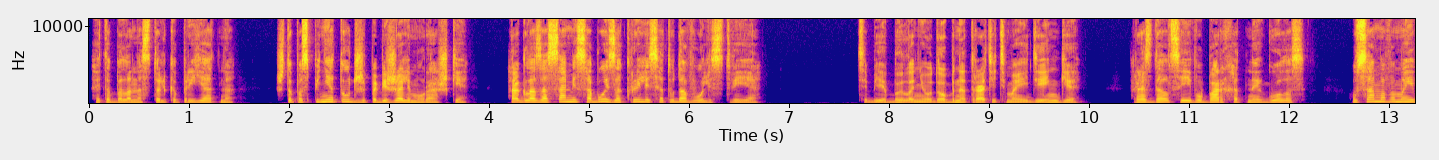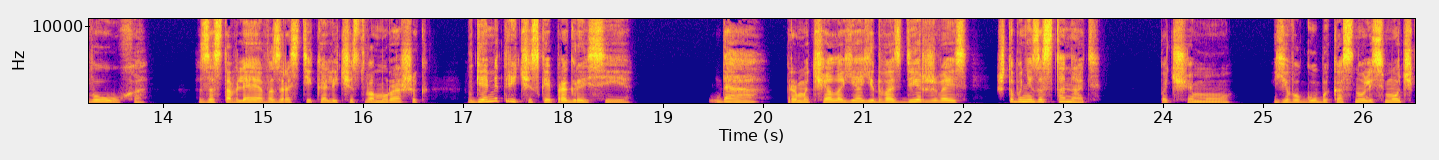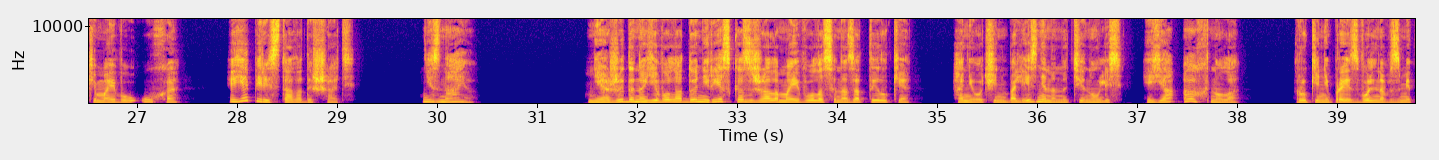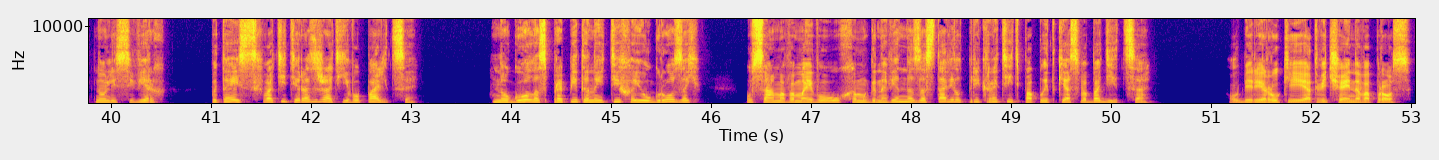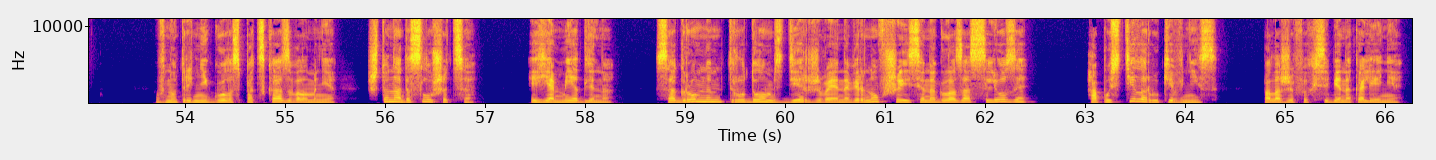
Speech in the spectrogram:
Это было настолько приятно, что по спине тут же побежали мурашки, а глаза сами собой закрылись от удовольствия. «Тебе было неудобно тратить мои деньги?» Раздался его бархатный голос у самого моего уха, заставляя возрасти количество мурашек в геометрической прогрессии. «Да», — промычала я, едва сдерживаясь, чтобы не застонать. «Почему?» Его губы коснулись мочки моего уха, и я перестала дышать. «Не знаю». Неожиданно его ладонь резко сжала мои волосы на затылке. Они очень болезненно натянулись, и я ахнула. Руки непроизвольно взметнулись вверх, пытаясь схватить и разжать его пальцы. Но голос, пропитанный тихой угрозой, у самого моего уха мгновенно заставил прекратить попытки освободиться. «Убери руки и отвечай на вопрос». Внутренний голос подсказывал мне, что надо слушаться. И я медленно, с огромным трудом сдерживая навернувшиеся на глаза слезы, опустила руки вниз, положив их себе на колени.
